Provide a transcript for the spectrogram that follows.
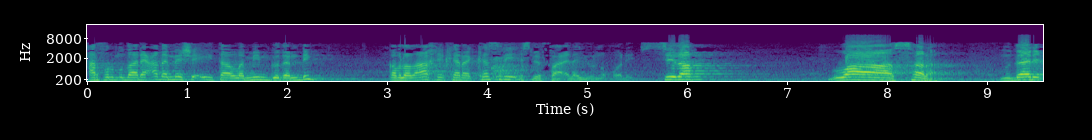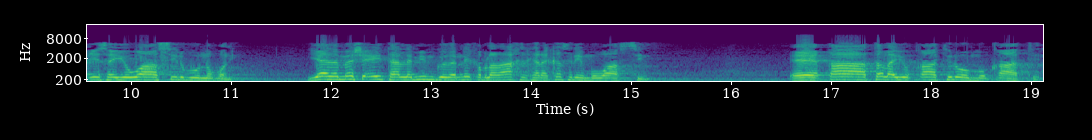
xarfulmudaaracada meesha ay taalla miim godan dhig qabla alaakhirkana kasri ismi faacil ayuu noqoni. Sida waasala mudaariciisa yuwaasil buu noqoni yaada meesha ay taalla miim godannay qabla alaakhirkana kasri muwaasil ee qaatala yuqaatilu muqaatil.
